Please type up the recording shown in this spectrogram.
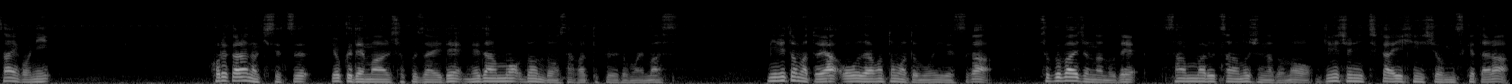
最後にこれからの季節よく出回る食材で値段もどんどん下がってくると思います。ミニトマトや大玉トマトもいいですが直売所などでサンマルツァーノ種などの原種に近い品種を見つけたら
